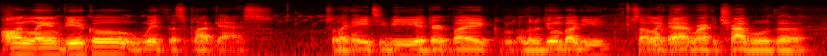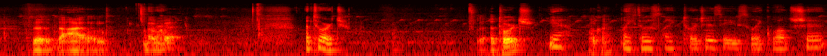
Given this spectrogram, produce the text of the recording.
on land vehicle with a supply of gas. So like an ATV, a dirt bike, a little dune buggy, something like that, where I could travel the the, the island. Okay. A torch. A torch. Yeah. Okay. Like those like torches they used to like weld shit.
